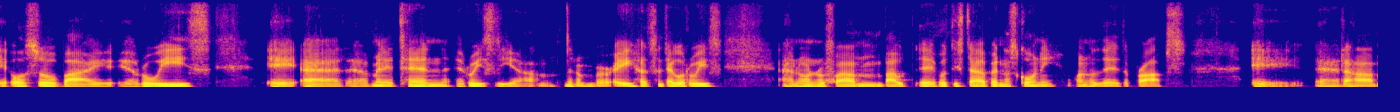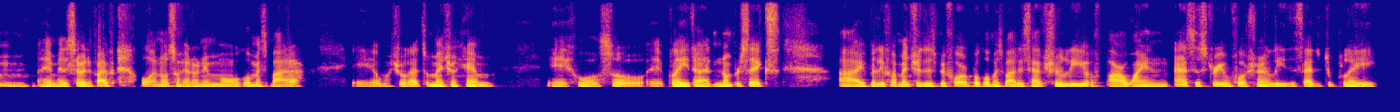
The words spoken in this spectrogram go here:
uh, also by uh, Ruiz at minute 10, uh, Ruiz, the, um, the number 8, Santiago Ruiz, and one from Baut- Bautista Bernasconi, one of the, the props. at um, minute 75, oh, and also Geronimo Gomez Vara. I almost forgot to mention him, who also played at number six. I believe I mentioned this before, but Gomez Vara is actually of Paraguayan ancestry. Unfortunately, decided to play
